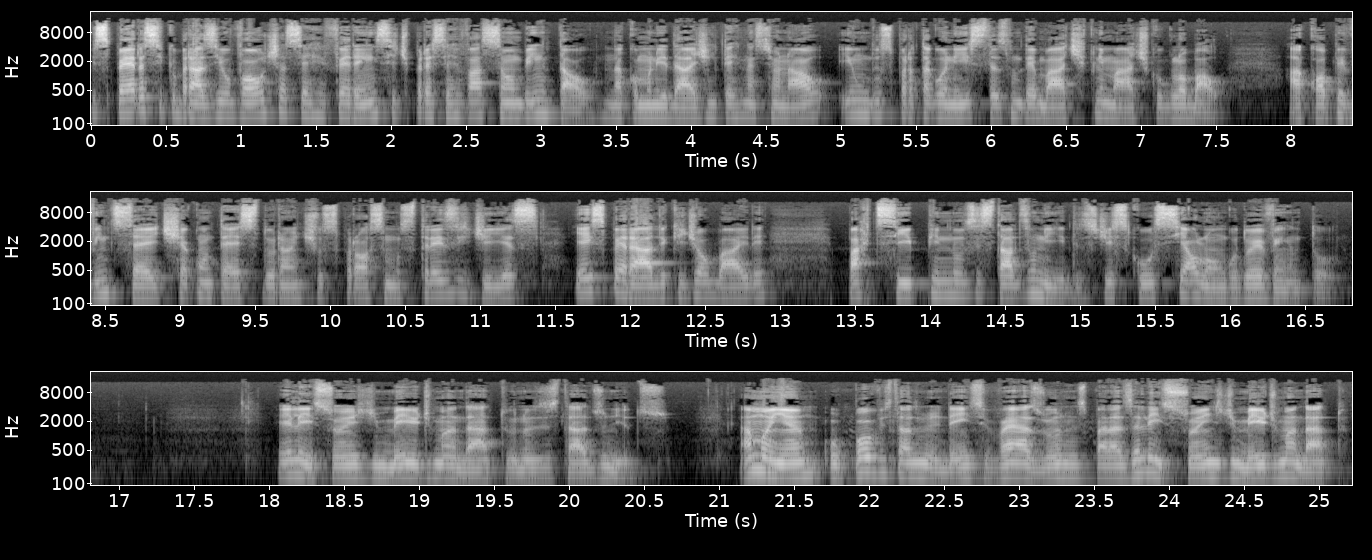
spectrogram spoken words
Espera-se que o Brasil volte a ser referência de preservação ambiental na comunidade internacional e um dos protagonistas no debate climático global. A COP27 acontece durante os próximos 13 dias e é esperado que Joe Biden participe nos Estados Unidos, discusse ao longo do evento. Eleições de meio de mandato nos Estados Unidos. Amanhã, o povo estadunidense vai às urnas para as eleições de meio de mandato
